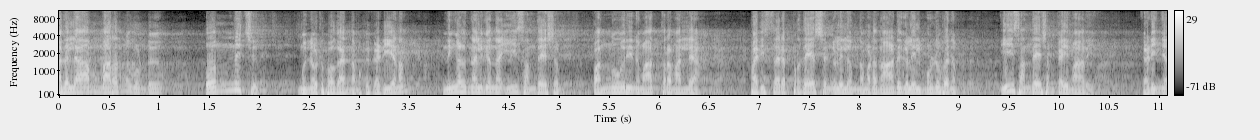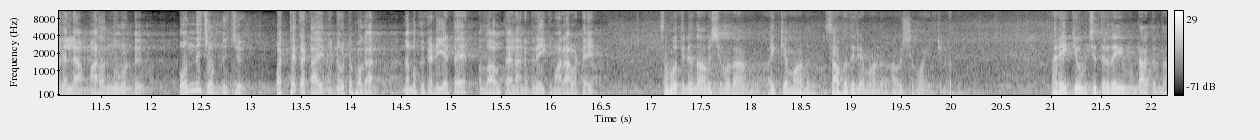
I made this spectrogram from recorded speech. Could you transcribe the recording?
അതെല്ലാം മറന്നുകൊണ്ട് ഒന്നിച്ച് മുന്നോട്ട് പോകാൻ നമുക്ക് കഴിയണം. നിങ്ങൾ നൽകുന്ന ഈ സന്ദേശം പന്നൂരിന് മാത്രമല്ല പരിസര പ്രദേശങ്ങളിലും നമ്മുടെ നാടുകളിൽ മുഴുവനും ഈ സന്ദേശം കൈമാറി. കഴിഞ്ഞതെല്ലാം മറന്നുകൊണ്ട് ഒന്നിച്ചൊന്നിച്ച് ഒറ്റക്കെട്ടായി മുന്നോട്ട് പോകാൻ നമുക്ക് കഴിയട്ടെ. അള്ളാഹു താല അനുഗ്രഹിക്കുമാറാവട്ടെ. സമൂഹത്തിന് ഇന്ന് ആവശ്യം ഐക്യമാണ് സാഹോദര്യമാണ് ആവശ്യമായിട്ടുള്ളത്. അനൈക്യവും ചിത്രതയും ഉണ്ടാക്കുന്ന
